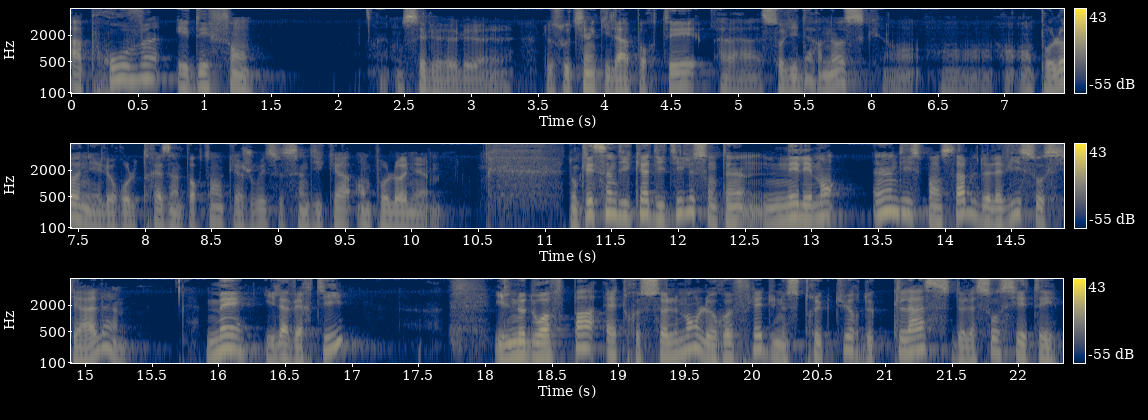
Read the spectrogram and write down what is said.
approuve et défend. On sait le, soutien qu'il a apporté à Solidarnosc en Pologne et le rôle très important qu'a joué ce syndicat en Pologne. Donc les syndicats, dit-il, sont un élément indispensable de la vie sociale, mais il avertit, ils ne doivent pas être seulement le reflet d'une structure de classe de la société.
